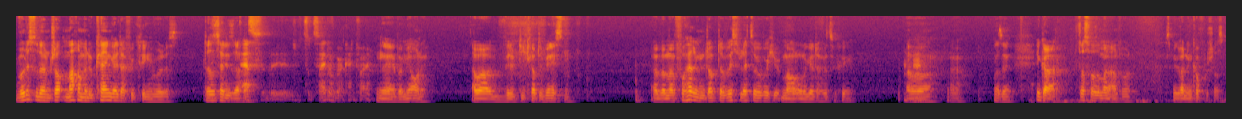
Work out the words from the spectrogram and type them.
würdest du deinen Job machen, wenn du kein Geld dafür kriegen würdest? Das ist ja die Sache. das äh, zur Zeit auf gar keinen Fall. Nee, bei mir auch nicht. Aber ich glaube, die wenigsten. Aber bei meinem vorherigen Job, da würde ich es vielleicht sogar wirklich machen, ohne Geld dafür zu kriegen. Aber, naja, mal sehen. Egal, das war so meine Antwort. Ist mir gerade in den Kopf geschossen.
